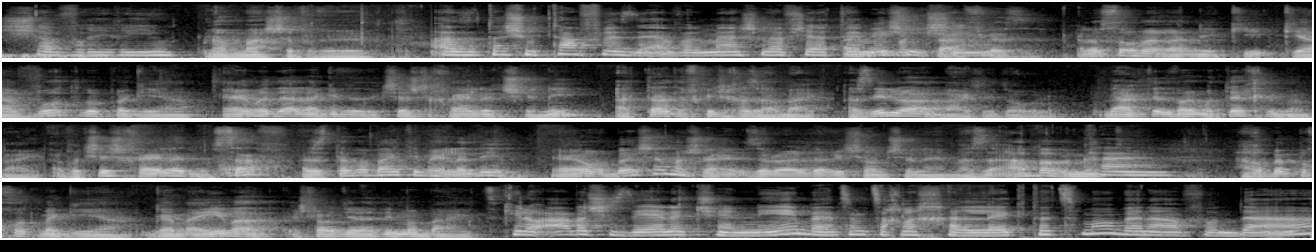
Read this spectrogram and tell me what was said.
שבריריות. ממש שבריריות. אז אתה שותף לזה, אבל מהשלב שאתם אני מבקשים. שותף לזה. אני לא סתם אומר אני, כי, כי האבות בפגייה, היום יודע להגיד את זה, כשיש לך ילד שני, אתה התפקיד שלך זה הבית. אז לי לא היה בית לדאוג לו. דאגתי לדברים הטכניים בבית. אבל כשיש לך ילד נוסף, אז אתה בבית עם הילדים. היה הרבה שם שזה לא הילד הראשון שלהם, אז האבא באמת כן. הרבה פחות מגיע. גם האימא, יש לה עוד ילדים בבית. כאילו אבא שזה ילד שני, בעצם צריך לחלק את עצמו בין העבודה,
